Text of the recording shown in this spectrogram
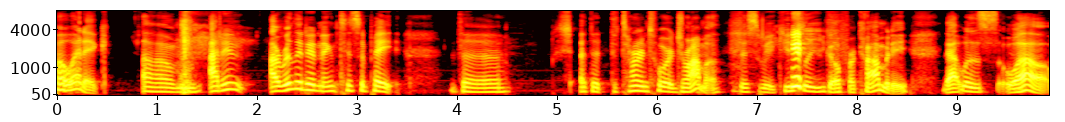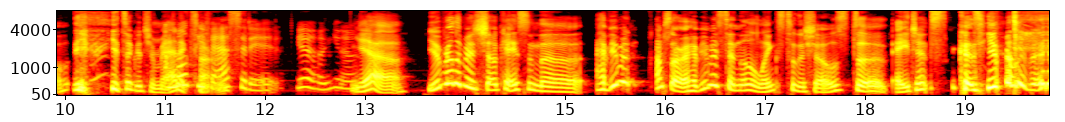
Poetic. Um, I didn't. I really didn't anticipate the the, uh, the turn toward drama this week. Usually you go for comedy. That was mm. wow. you took a dramatic I'm multifaceted. Turn. Yeah, you know. Yeah. You've really been showcasing the have you been I'm sorry, have you been sending the links to the shows to agents? Because you've really been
